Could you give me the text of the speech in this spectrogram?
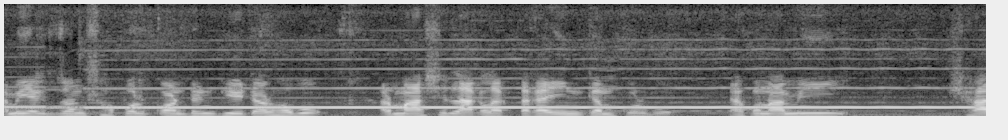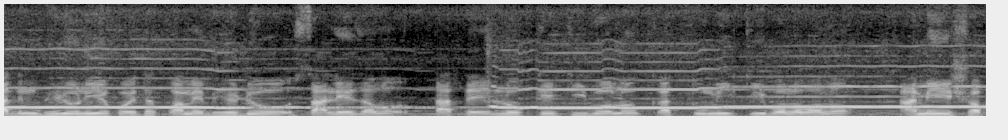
আমি একজন সফল কন্টেন্ট ক্রিয়েটর হব আর মাসে লাখ লাখ টাকা ইনকাম করব। এখন আমি সারাদিন ভিডিও নিয়ে করে থাকব আমি ভিডিও চালিয়ে যাব তাতে লোকে কি বলো আর তুমি কি বলো বলো আমি এসব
